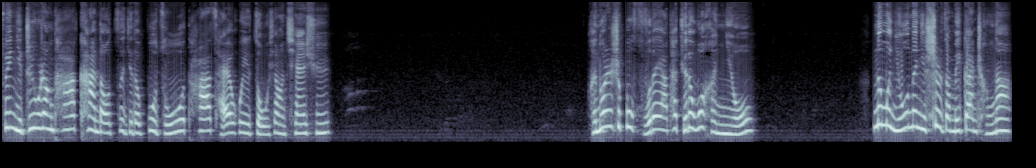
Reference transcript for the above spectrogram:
所以你只有让他看到自己的不足，他才会走向谦虚。很多人是不服的呀，他觉得我很牛，那么牛，那你事儿咋没干成呢？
